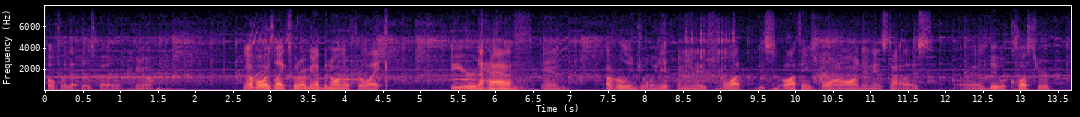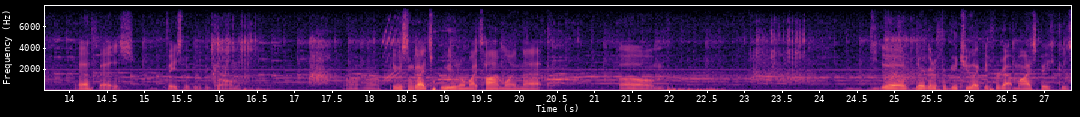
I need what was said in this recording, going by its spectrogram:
hopefully that does better. You know, And I've always liked Twitter. I mean, I've been on there for like a year and a half, and I've really enjoyed it. I mean, there's a lot, there's a lot of things going on, and it's not as as big a cluster f as Facebook has become. Uh, even some guy tweeted on my timeline that um, uh, they're gonna forget you like they forgot MySpace because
